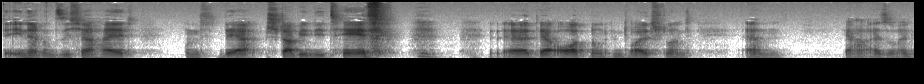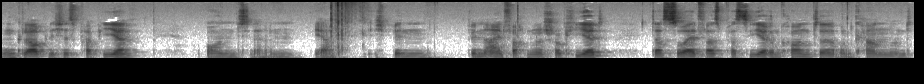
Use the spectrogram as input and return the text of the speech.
der inneren Sicherheit und der Stabilität äh, der Ordnung in Deutschland. Ähm, ja, also ein unglaubliches Papier. Und ähm, ja, ich bin, bin einfach nur schockiert, dass so etwas passieren konnte und kann. Und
